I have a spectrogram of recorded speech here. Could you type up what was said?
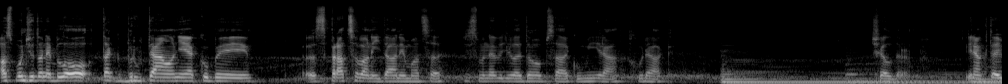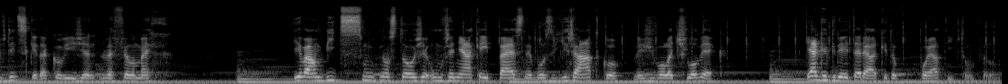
Aspoň, že to nebylo tak brutálně jakoby eh, zpracovaný ta animace, že jsme neviděli toho psa, jak umírá, chudák. Children. Jinak to je vždycky takový, že ve filmech je vám víc smutno z toho, že umře nějaký pes nebo zvířátko, než vole člověk. Jak kdy teda, jak je to pojatý v tom filmu.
